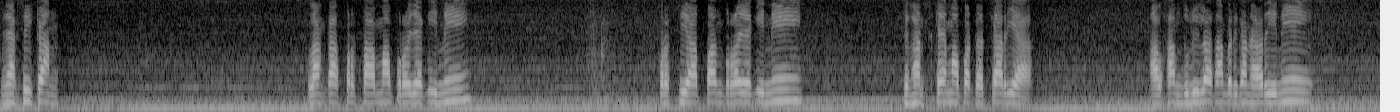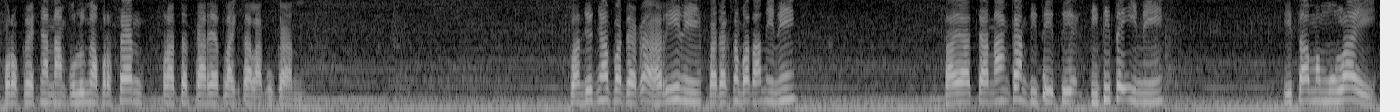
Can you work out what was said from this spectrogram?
menyaksikan langkah pertama proyek ini persiapan proyek ini dengan skema padat karya. Alhamdulillah sampai dengan hari ini progresnya 65% padat karya telah kita lakukan. Selanjutnya pada hari ini pada kesempatan ini saya canangkan di titik, di titik ini kita memulai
